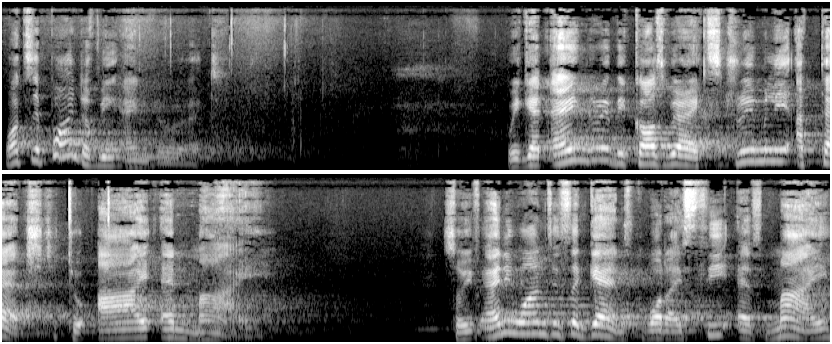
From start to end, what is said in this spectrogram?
What's the point of being angry with it? We get angry because we are extremely attached to I and my. So if anyone is against what I see as my,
